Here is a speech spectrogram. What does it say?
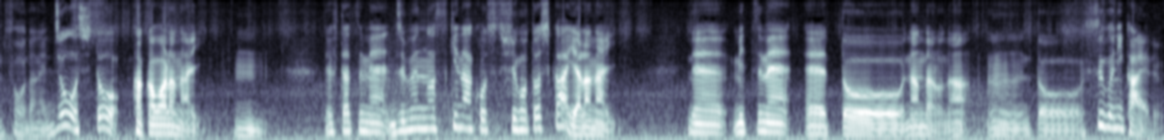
ん、そうだね。上司と関わらない。うん。で、2つ目、自分の好きな仕事しかやらない。で、3つ目、えっ、と、なんだろうな。うんと、すぐに帰る。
